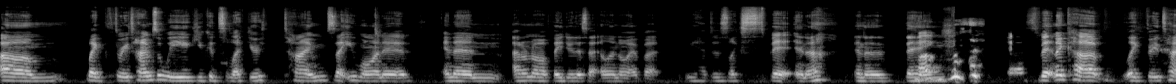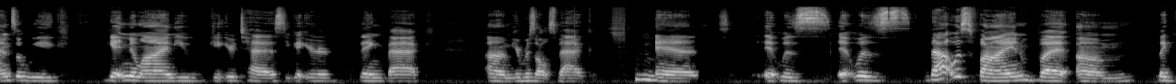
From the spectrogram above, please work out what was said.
um like three times a week. You could select your times that you wanted. And then I don't know if they do this at Illinois, but we had to just like spit in a in a thing. Yeah, spit in a cup like three times a week. Get in your line. You get your test. You get your thing back, um, your results back, Mhm. and it was it was that was fine. But um, like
